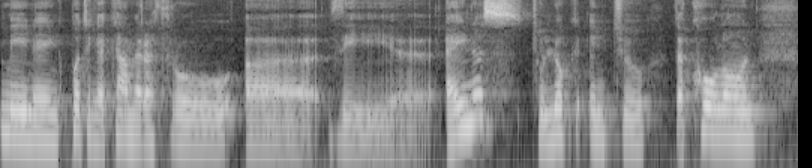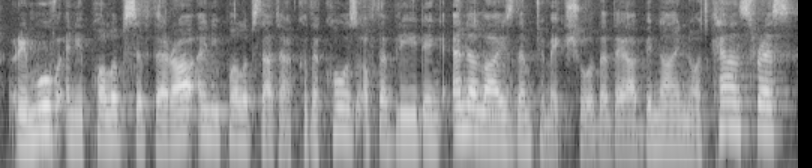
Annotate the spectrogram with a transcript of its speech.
meaning putting a camera through uh, the uh, anus to look into the colon, remove any polyps if there are any polyps that are the cause of the bleeding, analyze them to make sure that they are benign, not cancerous.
